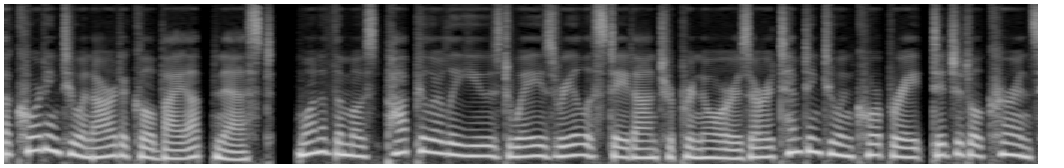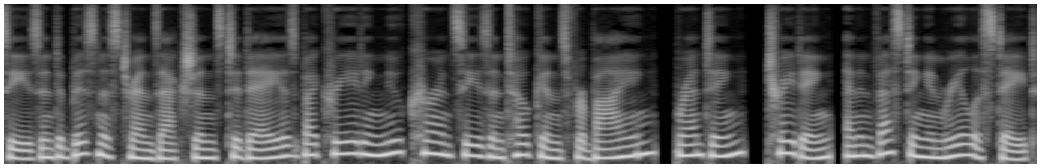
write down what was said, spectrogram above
According to an article by UpNest, one of the most popularly used ways real estate entrepreneurs are attempting to incorporate digital currencies into business transactions today is by creating new currencies and tokens for buying, renting, trading, and investing in real estate,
